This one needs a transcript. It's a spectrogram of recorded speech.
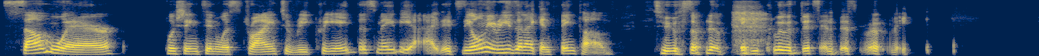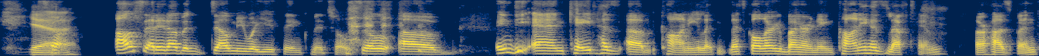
somewhere Pushing Tin was trying to recreate this maybe. I, it's the only reason I can think of to sort of include this in this movie. Yeah. So I'll set it up and tell me what you think, Mitchell. So um, in the end, Cate has um, Connie. Let, let's call her by her name. Connie has left him, her husband,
